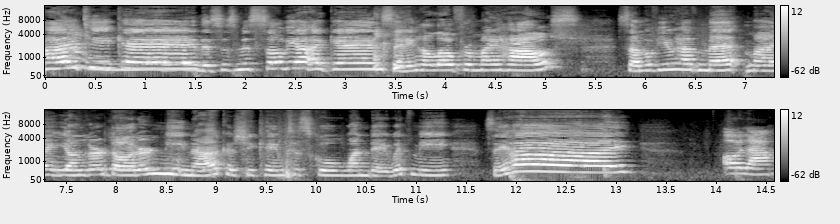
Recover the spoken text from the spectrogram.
Hi, TK. This is Miss Sylvia again, saying hello from my house. Some of you have met my younger daughter, Nina, because she came to school one day with me. Say hi. Hola.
